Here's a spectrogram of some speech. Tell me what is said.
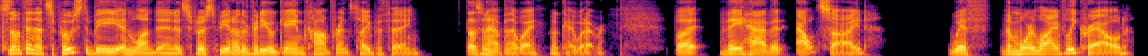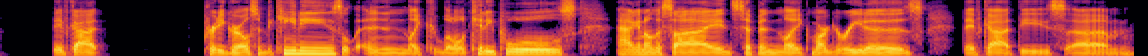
something that's supposed to be in London. It's supposed to be another video game conference type of thing. Doesn't happen that way. Okay, whatever. But they have it outside with the more lively crowd. They've got pretty girls in bikinis and like little kiddie pools hanging on the side, sipping like margaritas. They've got these um,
